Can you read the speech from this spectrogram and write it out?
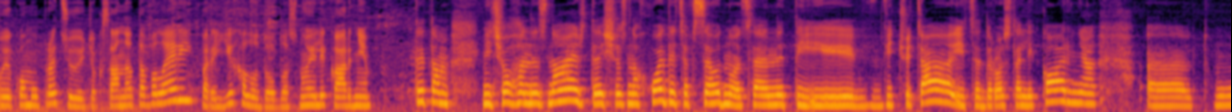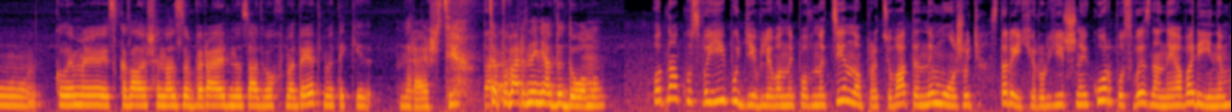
у якому працюють Оксана та Валерій, переїхало до обласної лікарні. Ти там нічого не знаєш, де що знаходиться, все одно це не ті відчуття, і це доросла лікарня. Е, тому, коли ми сказали, що нас забирають назад в Охмадит, ми такі нарешті. Це повернення додому. Однак у своїй будівлі вони повноцінно працювати не можуть. Старий хірургічний корпус визнаний аварійним.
